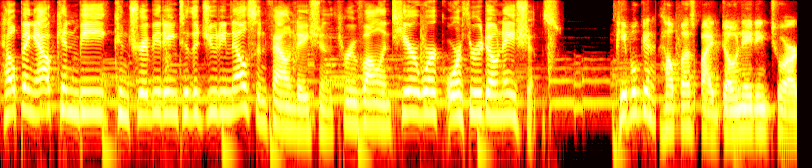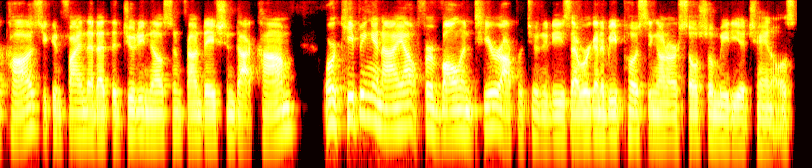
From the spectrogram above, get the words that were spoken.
Helping out can be contributing to the Judy Nelson Foundation through volunteer work or through donations. People can help us by donating to our cause. You can find that at the judynelsonfoundation.com or keeping an eye out for volunteer opportunities that we're going to be posting on our social media channels.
